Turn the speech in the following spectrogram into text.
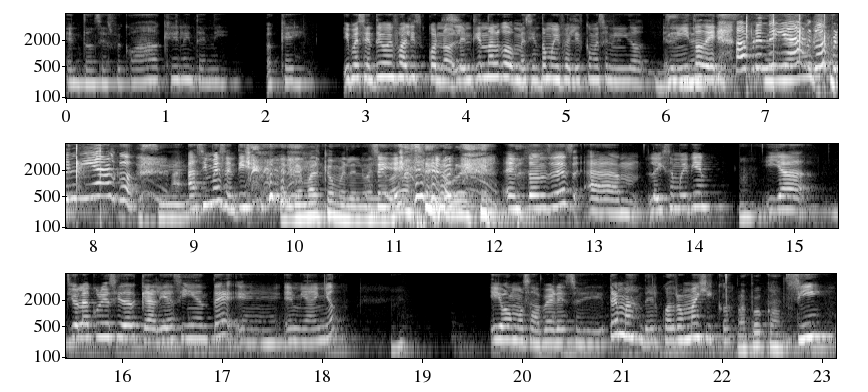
Entonces fue como, ah, ok, lo entendí. Ok. Y me sentí muy feliz. Cuando le entiendo algo, me siento muy feliz como ese niño, el niñito de, aprendí algo, aprendí algo. Sí. Así me sentí. El de Malcolm el del Sí. Entonces, am, lo hice muy bien. Y ya dio la curiosidad que al día siguiente, eh, en mi año, íbamos a ver ese tema del cuadro mágico. ¿A poco? Sí.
